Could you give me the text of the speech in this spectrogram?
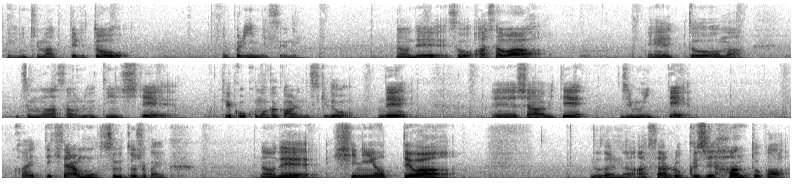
っていうふうに決まってるとやっぱりいいんですよね。なのでそう朝はえー、っとまあいつもの朝のルーティンして結構細かくあるんですけどで、えー、シャワー浴びてジム行って帰ってきたらもうすぐ図書館行く。なので日によってはどうだろうな朝6時半とか。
